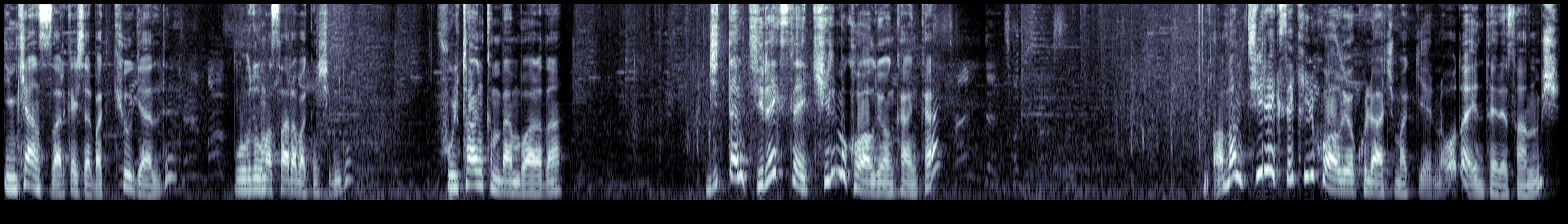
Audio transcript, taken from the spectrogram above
İmkansız arkadaşlar bak Q geldi. Vurduğum hasara bakın şimdi. Full tankım ben bu arada. Cidden T-Rex'le kill mi kovalıyorsun kanka? Adam T-Rex'e kill kovalıyor kule açmak yerine. O da enteresanmış.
